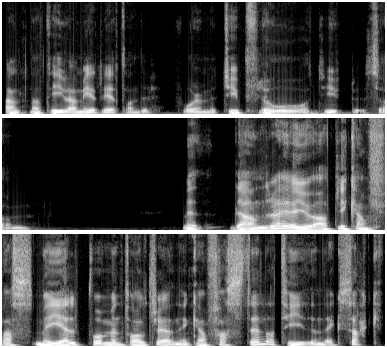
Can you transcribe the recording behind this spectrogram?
alternativa medvetandeformer, typ flow och typ sömn. Men det andra är ju att vi kan fast, med hjälp av mental träning kan fastställa tiden exakt.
